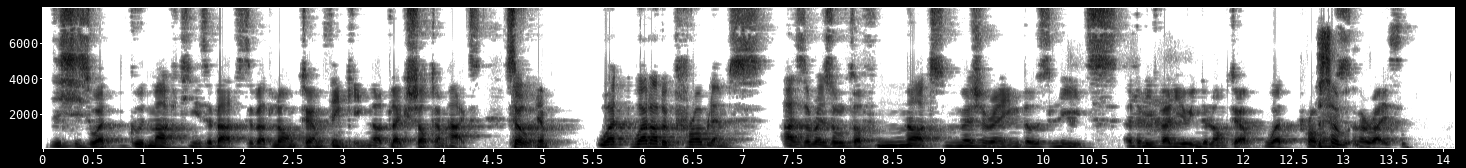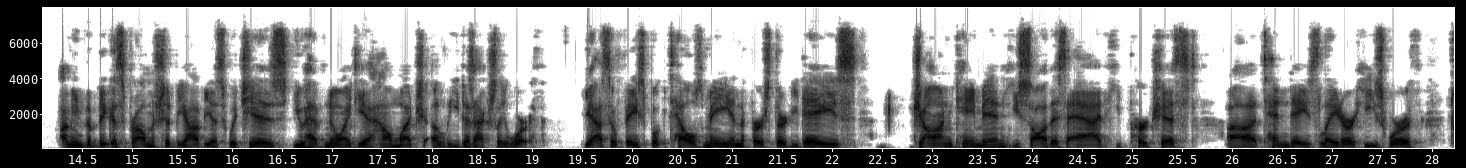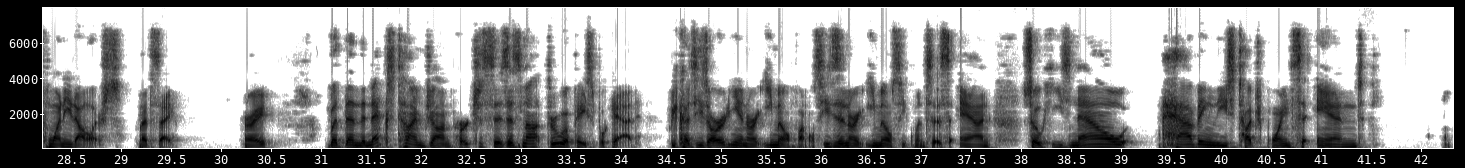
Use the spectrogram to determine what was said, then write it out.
this is what good marketing is about. It's about long-term thinking, not like short-term hacks. So yep. what, what are the problems as a result of not measuring those leads, uh, the lead value in the long term? What problems so, arise? I mean, the biggest problem should be obvious, which is you have no idea how much a lead is actually worth. Yeah. So Facebook tells me in the first 30 days, John came in, he saw this ad, he purchased uh, 10 days later, he's worth $20, let's say. Right. But then the next time John purchases, it's not through a Facebook ad because he's already in our email funnels. He's in our email sequences. And so he's now having these touch points and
